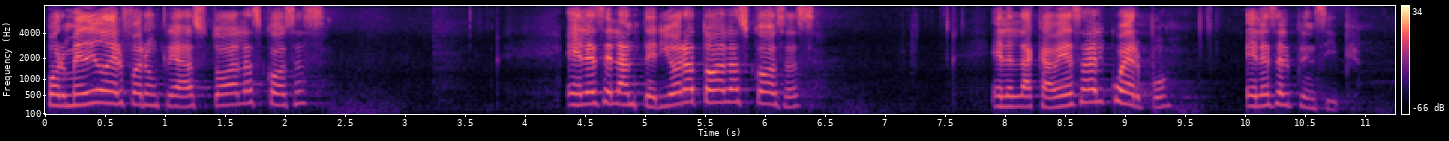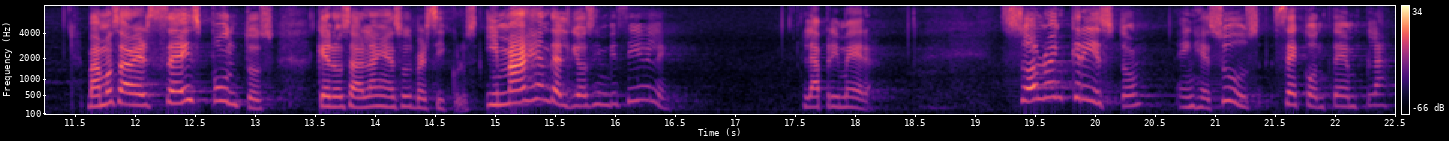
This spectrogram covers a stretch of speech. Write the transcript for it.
Por medio de él fueron creadas todas las cosas él es el anterior a todas las cosas, Él es la cabeza del cuerpo, Él es el principio. Vamos a ver seis puntos que nos hablan esos versículos. Imagen del Dios invisible. La primera, solo en Cristo, en Jesús, se contempla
